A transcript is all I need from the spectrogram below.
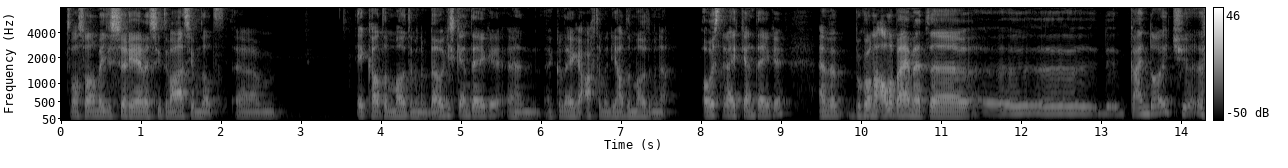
het was wel een beetje een surreële situatie, omdat... ehm, ik had een motor met een Belgisch kenteken. En een collega achter me die had een motor met een Oostenrijk kenteken. En we begonnen allebei met... de- kein Deutsch. eh.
